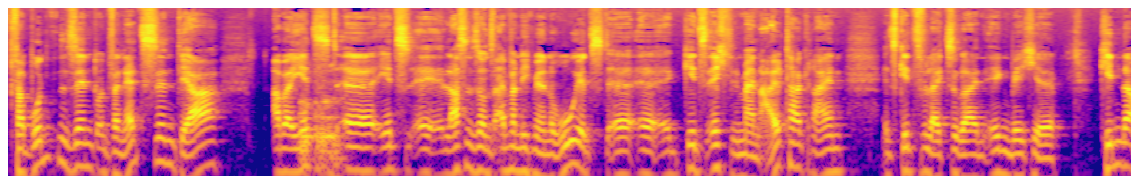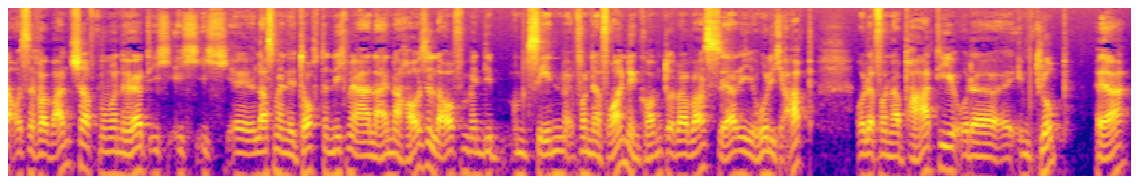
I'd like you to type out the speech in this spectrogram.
verbunden sind und vernetzt sind, ja. Aber jetzt, äh, jetzt äh, lassen sie uns einfach nicht mehr in Ruhe. Jetzt äh, äh, geht's echt in meinen Alltag rein. Jetzt geht's vielleicht sogar in irgendwelche Kinder aus der Verwandtschaft, wo man hört, ich, ich, ich äh, lasse meine Tochter nicht mehr allein nach Hause laufen, wenn die um zehn von der Freundin kommt oder was. Ja, die hole ich ab oder von einer Party oder im Club. Ja,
